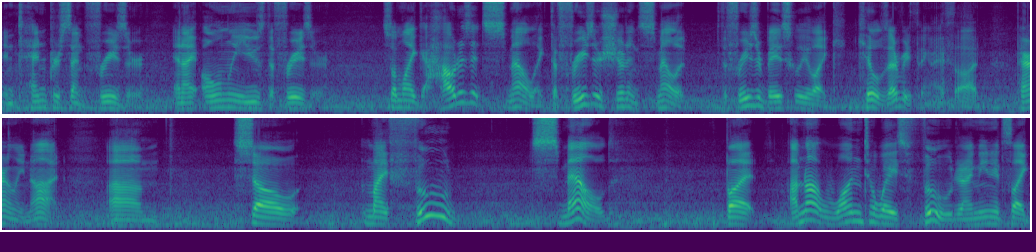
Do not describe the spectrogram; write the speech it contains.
and 10% freezer, and I only use the freezer. So I'm like, how does it smell? Like the freezer shouldn't smell it. The freezer basically like kills everything. I thought. Apparently not. Um, so my food smelled, but I'm not one to waste food. I mean, it's like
